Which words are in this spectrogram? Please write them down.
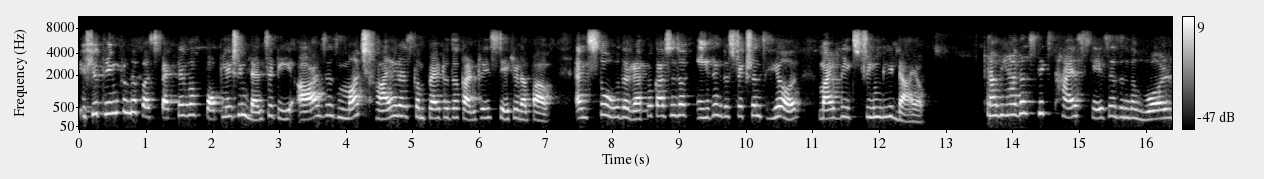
If you think from the perspective of population density, ours is much higher as compared to the countries stated above. And so the repercussions of easing restrictions here might be extremely dire. Now we have the sixth highest cases in the world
